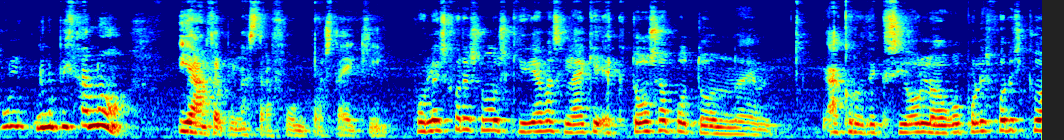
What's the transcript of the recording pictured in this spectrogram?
πολύ, είναι πιθανό οι άνθρωποι να στραφούν προς τα εκεί. Πολλές φορές όμως κυρία Βασιλάκη, εκτός από τον ε, ακροδεξιό λόγο, πολλές φορές και ο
